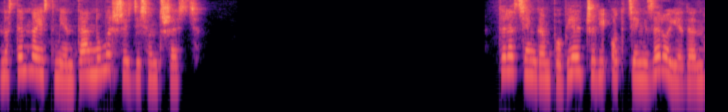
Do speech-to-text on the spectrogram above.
Następna jest mięta numer 66. Teraz sięgam po biel, czyli odcień 01.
